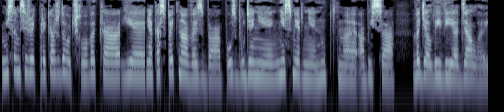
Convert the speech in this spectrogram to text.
Myslím si, že pre každého človeka je nejaká spätná väzba, pozbudenie nesmierne nutné, aby sa vedel vyvíjať ďalej.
